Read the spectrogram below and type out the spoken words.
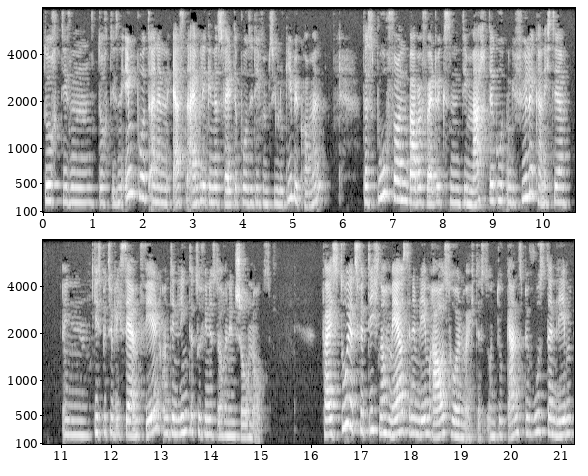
durch diesen, durch diesen Input einen ersten Einblick in das Feld der positiven Psychologie bekommen. Das Buch von Barbara Fredrickson, Die Macht der guten Gefühle, kann ich dir in, diesbezüglich sehr empfehlen und den Link dazu findest du auch in den Show Notes. Falls du jetzt für dich noch mehr aus deinem Leben rausholen möchtest und du ganz bewusst dein Leben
